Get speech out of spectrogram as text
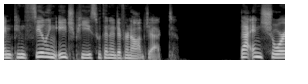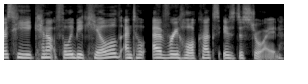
and concealing each piece within a different object. That ensures he cannot fully be killed until every Horcrux is destroyed.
